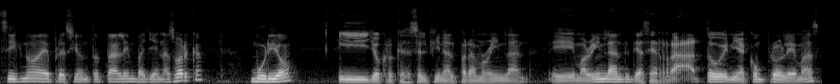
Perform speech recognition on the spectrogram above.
signo de depresión total en ballena orca, murió y yo creo que ese es el final para Marineland. Eh, Marineland desde hace rato venía con problemas.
